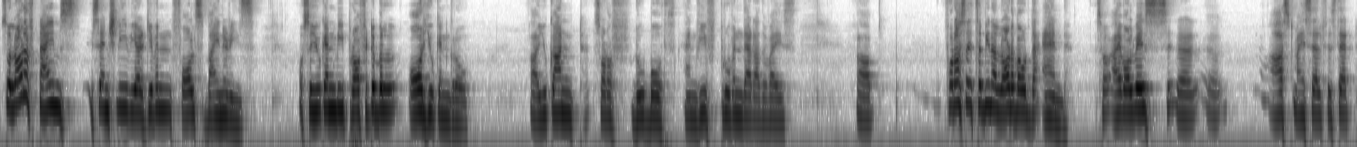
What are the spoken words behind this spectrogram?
so, a lot of times, essentially, we are given false binaries. So, you can be profitable or you can grow. Uh, you can't sort of do both. And we've proven that otherwise. Uh, for us, it's been a lot about the and. So, I've always uh, uh asked myself is that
